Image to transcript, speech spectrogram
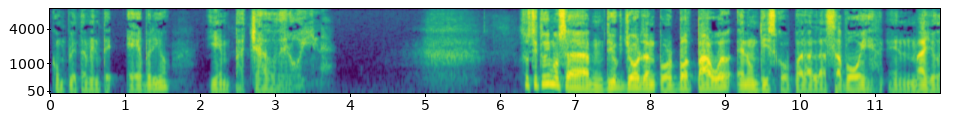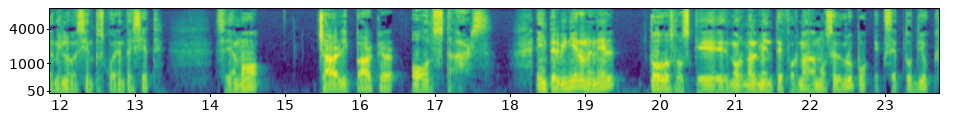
completamente ebrio y empachado de heroína. Sustituimos a Duke Jordan por Bud Powell en un disco para la Savoy en mayo de 1947. Se llamó Charlie Parker All Stars. E intervinieron en él todos los que normalmente formábamos el grupo, excepto Duke.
